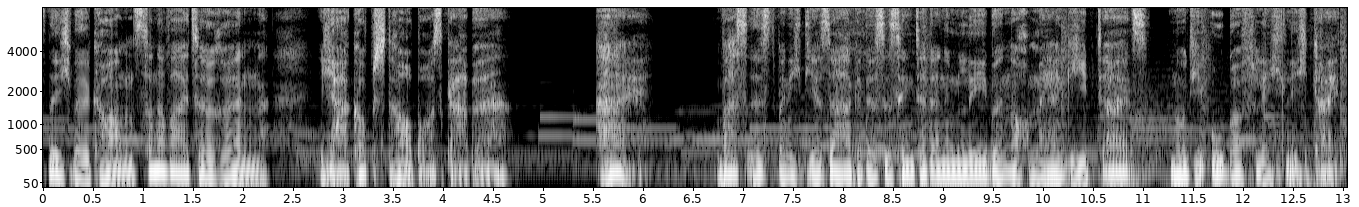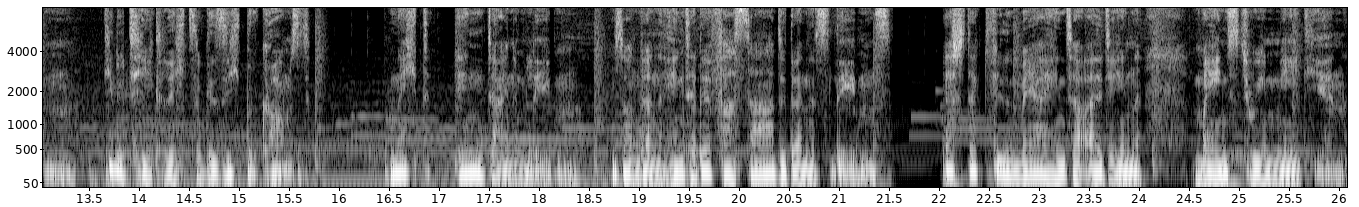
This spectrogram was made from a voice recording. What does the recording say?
Herzlich willkommen zu einer weiteren Jakob Straub-Ausgabe. Hi, was ist, wenn ich dir sage, dass es hinter deinem Leben noch mehr gibt als nur die Oberflächlichkeiten, die du täglich zu Gesicht bekommst? Nicht in deinem Leben, sondern hinter der Fassade deines Lebens. Es steckt viel mehr hinter all den Mainstream-Medien,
